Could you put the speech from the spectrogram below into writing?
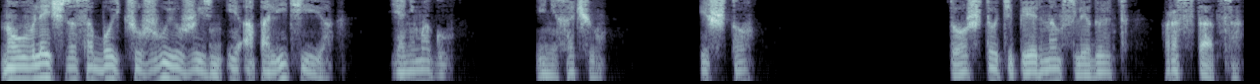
Но увлечь за собой чужую жизнь и опалить ее я не могу и не хочу. И что? То, что теперь нам следует расстаться.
